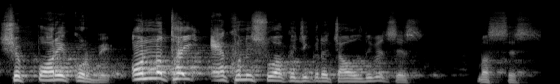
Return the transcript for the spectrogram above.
সে পরে করবে। অন্যথায় এখনই সোয়া কেজি করে চাউল দিবে, শেষ বা শেষ।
